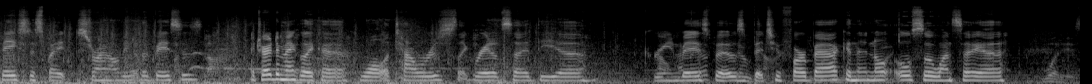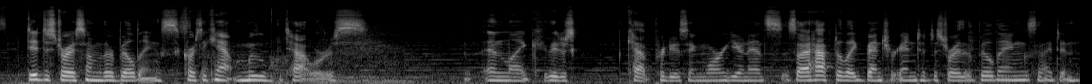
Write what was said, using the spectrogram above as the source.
base despite destroying all the other bases. I tried to make like a wall of towers like right outside the uh, green base, but it was a bit too far back. And then also once I uh, did destroy some of their buildings. Of course, you can't move the towers, and like they just kept producing more units. So I have to like venture in to destroy their buildings, and I didn't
